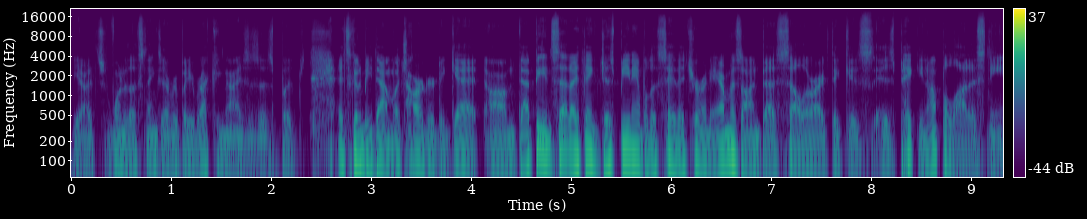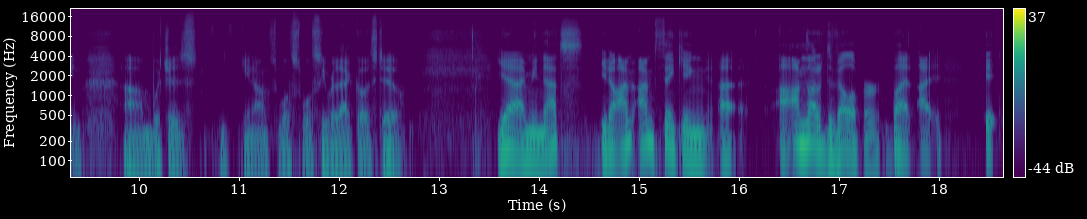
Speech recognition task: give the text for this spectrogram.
you know it's one of those things everybody recognizes as, but it's going to be that much harder to get. Um, that being said, I think just being able to say that you're an Amazon bestseller, I think is is picking up a lot of steam, um, which is you know we'll we'll see where that goes too. Yeah, I mean that's you know I'm I'm thinking uh, I'm not a developer, but I it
